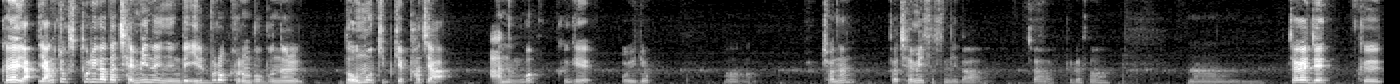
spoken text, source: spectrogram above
그냥 야- 양쪽 스토리가 다 재미는 있는데 일부러 그런 부분을 너무 깊게 파지 아- 않은 거 그게 오히려 어, 저는 더 재밌었습니다. 자 그래서 음, 제가 이제 그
